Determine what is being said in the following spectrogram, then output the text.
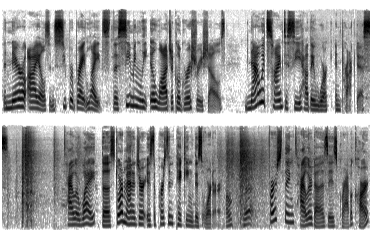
the narrow aisles and super bright lights, the seemingly illogical grocery shelves now it's time to see how they work in practice. Tyler White, the store manager, is the person picking this order. Okay. First thing Tyler does is grab a cart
